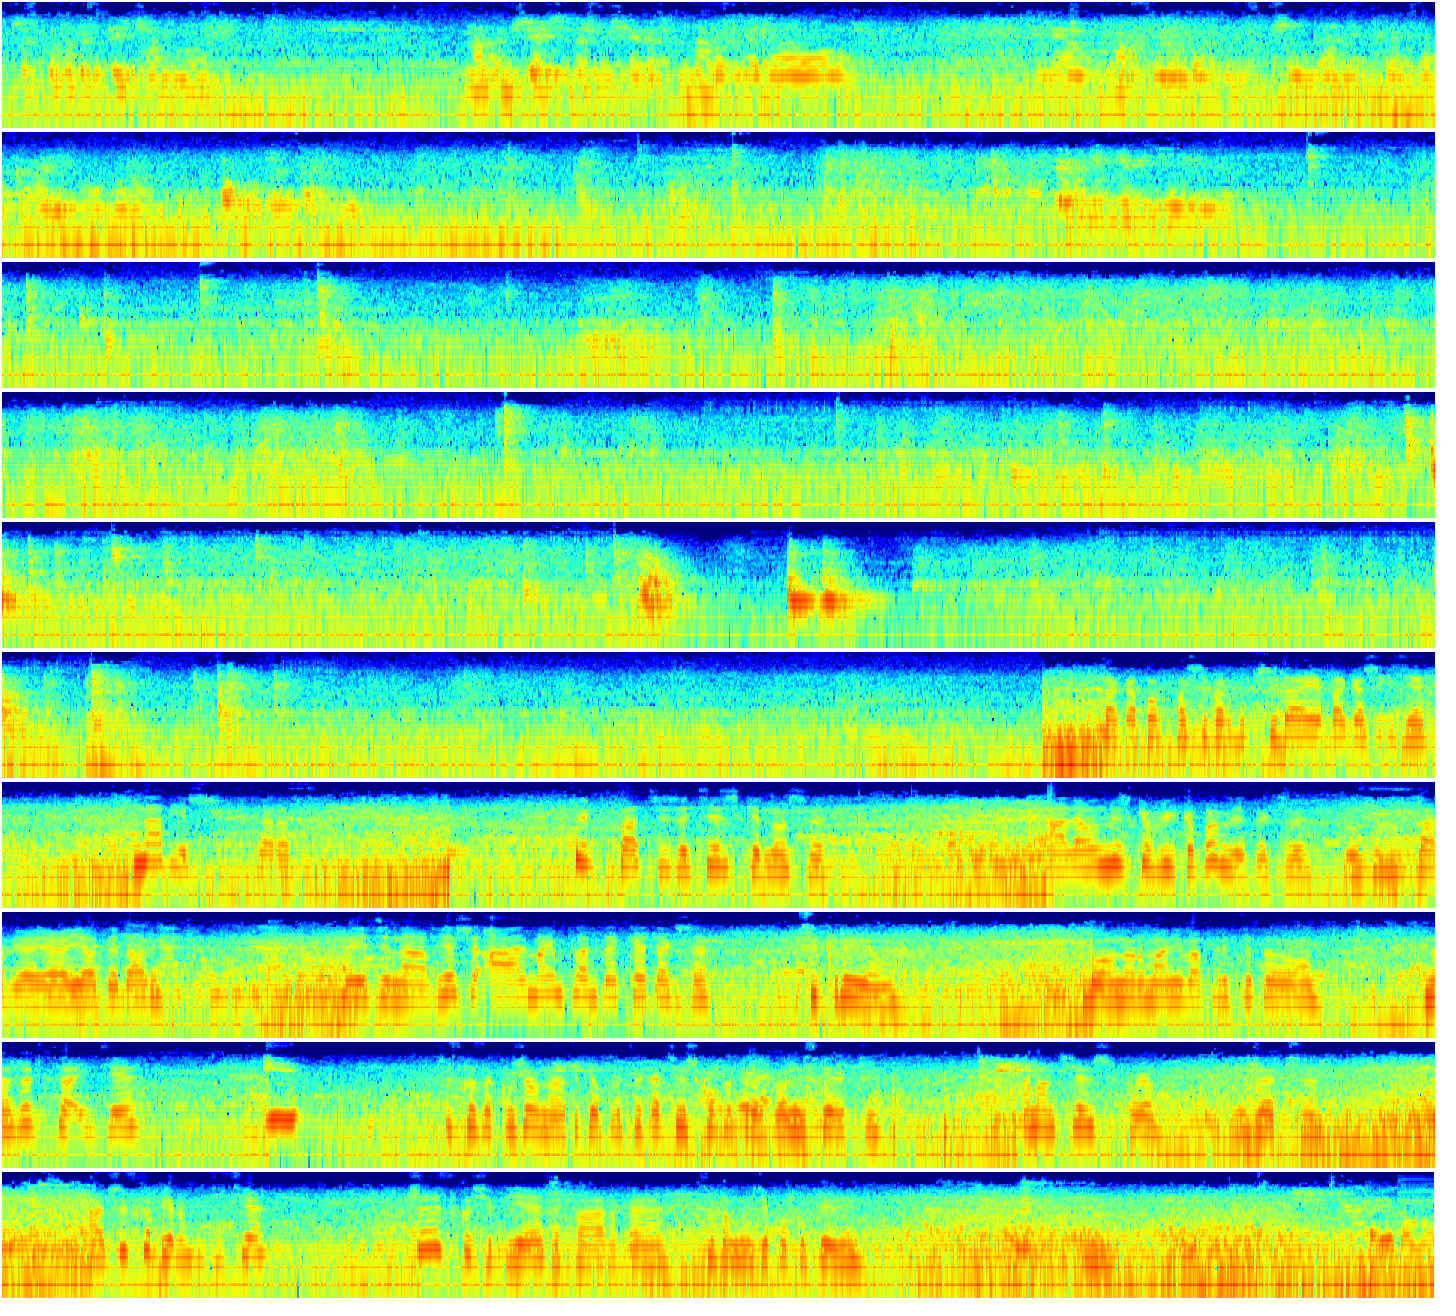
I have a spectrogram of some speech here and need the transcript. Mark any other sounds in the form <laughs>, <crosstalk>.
Wszystko na tym przejeździe też mi się narozlewało. Miałam masę roboty z sprzątaniem plecaka i w ogóle obu plecaki. Tego nikt nie widzi nigdy. Pochwa się bardzo przydaje. Bagaż idzie na wierzch zaraz. Typ patrzy, że ciężkie noszę. Ale on mieszka w Wilkopomie, także on to zostawia. Ja jadę dalej. No jedzie na wierzch, ale mają plandekę, także przykryją. Bo normalnie w Afryce to na żywca idzie i wszystko zakurzone, a takiego plecaka ciężko wyprać, bo on jest wielki. Ja mam ciężko rzeczy. Ale wszystko bierą, widzicie? Wszystko się bierze, farbę, co tam ludzie pokupili. A je kogo?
